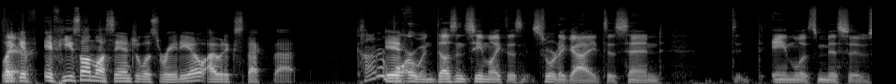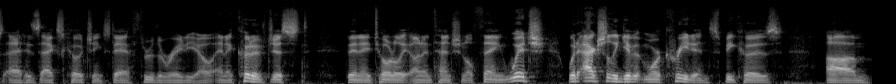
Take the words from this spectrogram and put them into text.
Like Fair. if if he's on Los Angeles radio, I would expect that. Connor if- Barwin doesn't seem like this sort of guy to send aimless missives at his ex coaching staff through the radio, and it could have just been a totally unintentional thing, which would actually give it more credence because. Um,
